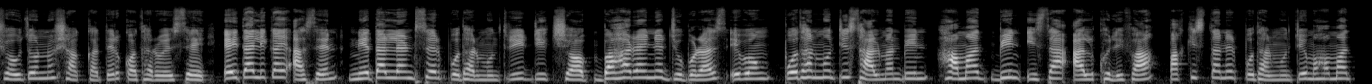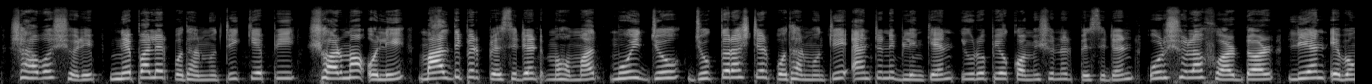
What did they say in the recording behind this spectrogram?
সৌজন্য সাক্ষাতের কথা রয়েছে। এই তালিকায় আছেন নেদারল্যান্ডসের প্রধানমন্ত্রী ডিক শব, বাহারাইনের যুবরাজ এবং প্রধানমন্ত্রী সালমান বিন হামাদ বিন ইসা আল খলিফা, পাকিস্তানের প্রধানমন্ত্রী মোহাম্মদ শাহবাজ শরীফ নেপালের প্রধানমন্ত্রী কেপি শর্মা ওলি, মালদ্বীপের প্রেসিডেন্ট মোহাম্মদ মুইজু, যুক্তরাষ্ট্রের প্রধানমন্ত্রী অ্যান্টনি ব্লিংকেন, ইউরোপীয় কমিশনের প্রেসিডেন্ট উর্সুলা ফর্ডর লিয়ান এবং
